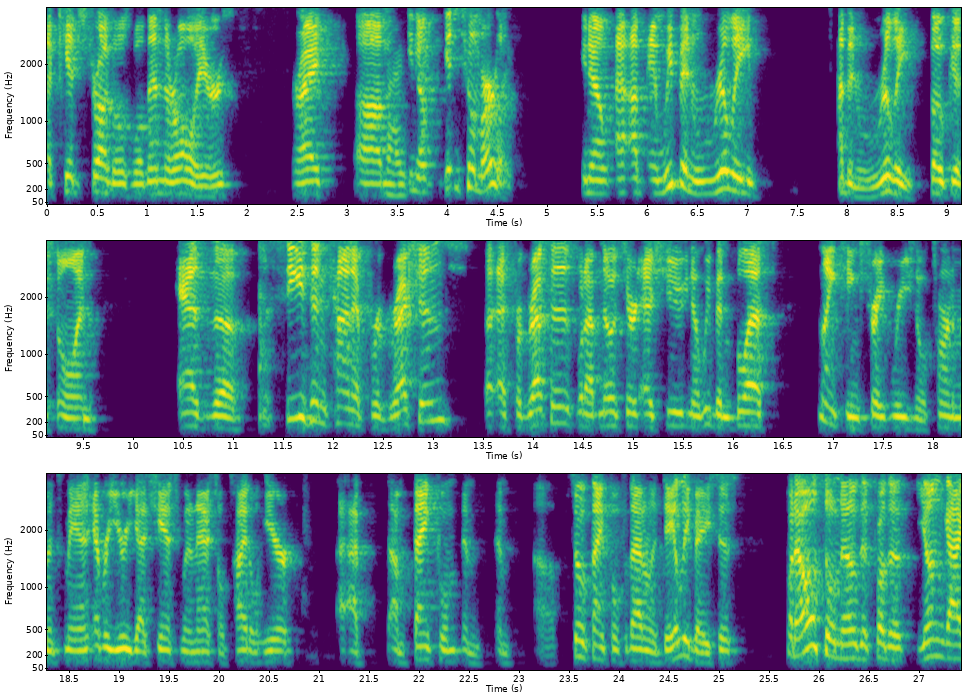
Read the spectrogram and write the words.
a kid struggles. Well, then they're all ears, right? Um, Right. You know, getting to them early. You know, I, I, and we've been really, I've been really focused on as the season kind of progressions, uh, as progresses. What I've noticed here at SU, you know, we've been blessed. 19 straight regional tournaments, man. Every year you got a chance to win a national title here. I, I'm thankful and, and uh, so thankful for that on a daily basis. But I also know that for the young guy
